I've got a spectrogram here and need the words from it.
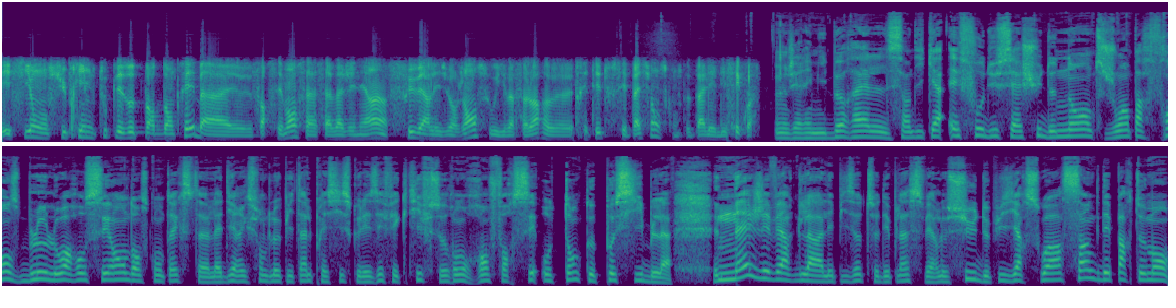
Et si on supprime toutes les autres portes d'entrée, bah, euh, forcément, ça, ça, va générer un flux vers les urgences où il va falloir euh, traiter tous ces patients, parce qu'on ne peut pas les laisser. quoi. Jérémy Borel, syndicat FO du CHU de Nantes, joint par France Bleu Loire-Océan. Dans ce contexte, la direction de l'hôpital précise que les effectifs seront renforcés autant que possible. Neige et verglas, l'épisode se déplace vers le sud depuis hier soir. Cinq départements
